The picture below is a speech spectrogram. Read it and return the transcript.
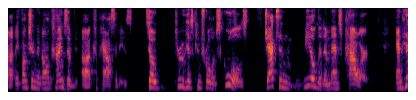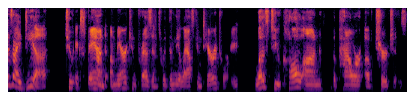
uh, they functioned in all kinds of uh, capacities. So through his control of schools, Jackson wielded immense power. And his idea to expand American presence within the Alaskan territory was to call on the power of churches,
